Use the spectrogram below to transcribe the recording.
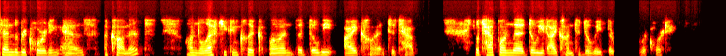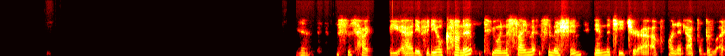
send the recording as a comment. On the left, you can click on the delete icon to tap. You'll tap on the delete icon to delete the recording. Yeah. This is how you add a video comment to an assignment submission in the Teacher app on an Apple device.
